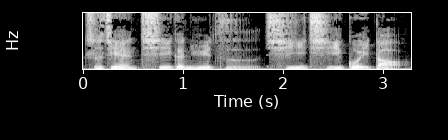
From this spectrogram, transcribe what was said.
只见七个女子齐齐跪道：“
